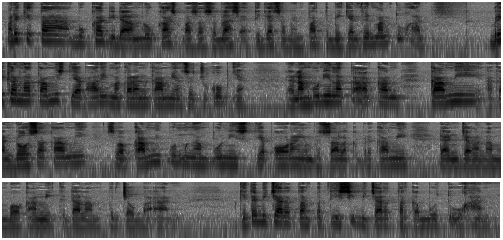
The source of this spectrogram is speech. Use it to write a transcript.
Mari kita buka di dalam Lukas pasal 11 ayat 3 sampai 4 demikian firman Tuhan. Berikanlah kami setiap hari makanan kami yang secukupnya dan ampunilah akan kami akan dosa kami, sebab kami pun mengampuni setiap orang yang bersalah kepada kami, dan janganlah membawa kami ke dalam pencobaan. Kita bicara tentang petisi, bicara tentang kebutuhan.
